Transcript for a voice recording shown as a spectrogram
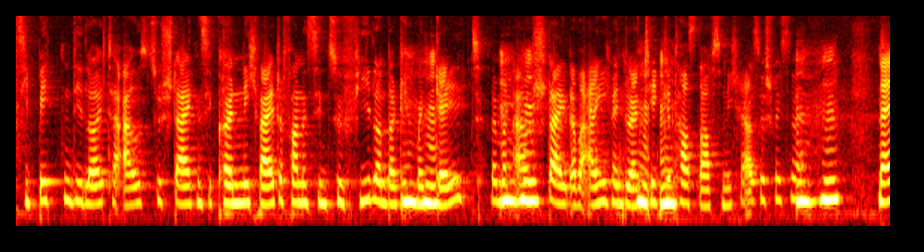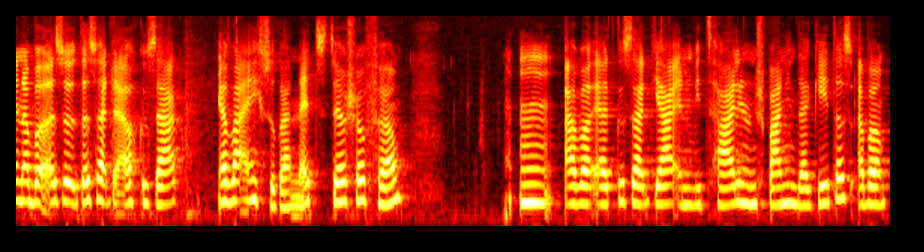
sie bitten die Leute auszusteigen, sie können nicht weiterfahren, es sind zu viel und dann kriegt man Geld, wenn man aussteigt. Aber eigentlich, wenn du ein Ticket hast, darfst du nicht rausgeschmissen werden. Nein, aber also das hat er auch gesagt. Er war eigentlich sogar nett, der Chauffeur. Mm, Aber er hat gesagt, ja, in Italien und Spanien, da geht das, aber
